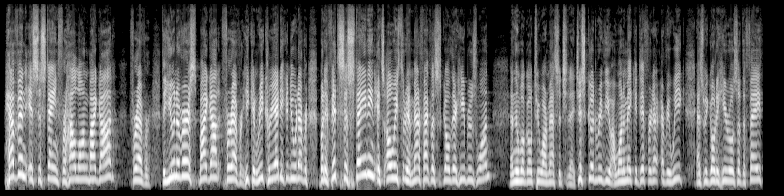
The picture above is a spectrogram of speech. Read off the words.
Heaven is sustained for how long by God? Forever. The universe, by God, forever. He can recreate, He can do whatever. But if it's sustaining, it's always through Him. Matter of fact, let's go there, Hebrews 1, and then we'll go to our message today. Just good review. I want to make it different every week as we go to Heroes of the Faith,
